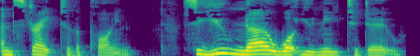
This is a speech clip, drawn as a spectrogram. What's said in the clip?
and straight to the point. So you know what you need to do.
